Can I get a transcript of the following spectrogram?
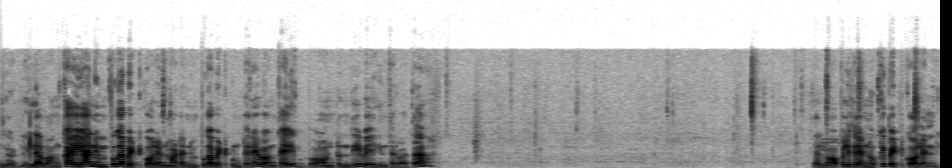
ఇదిగోండి ఇలా వంకాయ నింపుగా పెట్టుకోవాలన్నమాట. నింపుగా పెట్టుకుంటేనే వంకాయ బాగుంటుంది వేగిన తర్వాత. ఇలా లోపలికి ఇలా నొక్కి పెట్టుకోవాలండి.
